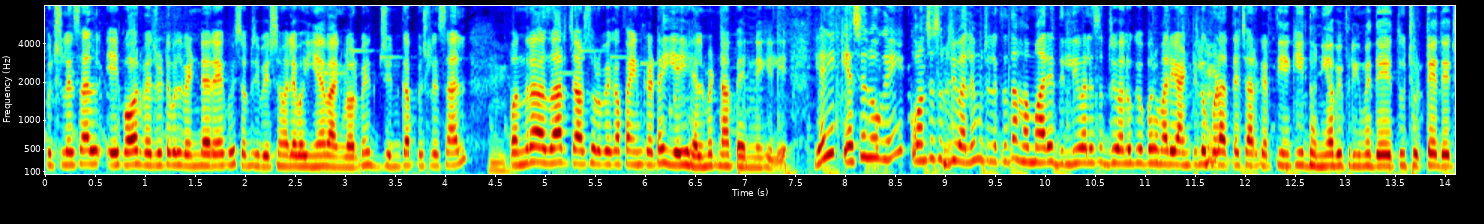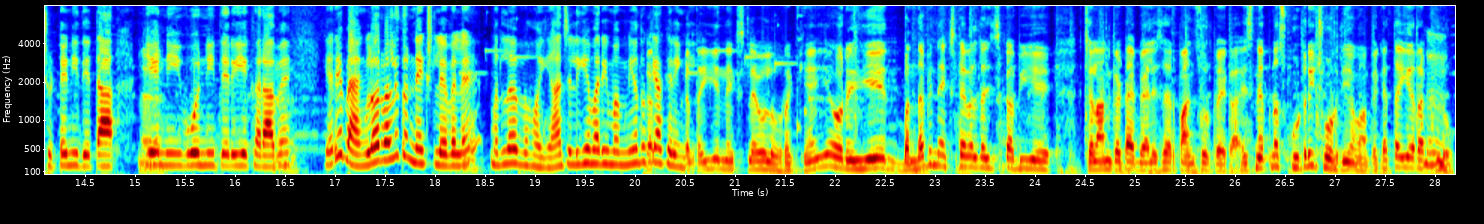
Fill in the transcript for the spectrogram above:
पिछले साल एक और वेजिटेबल वेंडर है कोई सब्ज़ी बेचने वाले भैया है बैंगलोर में जिनका पिछले साल हम्म। पंद्रह हज़ार चार सौ रुपए का फाइन कटा है यही हेलमेट ना पहनने के लिए। यार ये कैसे लोग हैं? कौन से सब्ज़ी वाले मुझे लगता था हमारे दिल्ली वाले सब्ज़ी वालों के ऊपर हमारी आंटी लोग बड़ा अत्याचार करती है कि धनिया भी फ्री में दे तू छुट्टे दे छुट्टे नहीं देता हाँ। ये नहीं वो नहीं तेरे ये खराब है। यार ये बैंगलोर वाले तो नेक्स्ट लेवल है। मतलब हाँ यहाँ चली गई हमारी मम्मी तो क्या करेंगे? ये नेक्स्ट लेवल हो रखे हैं ये और ये बंदा भी नेक्स्ट लेवल था जिसका भी ये चलान कटा है बयालीस हज़ार पाँच सौ रुपए का। इसने अपना स्कूटर ही छोड़ दिया वहाँ पे। कहता है ये रख लो।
